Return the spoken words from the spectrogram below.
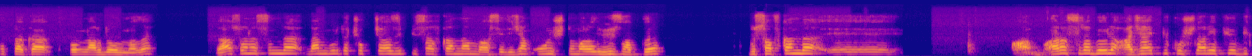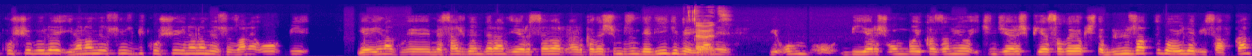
Mutlaka kuponlarda olmalı. Daha sonrasında ben burada çok cazip bir safkandan bahsedeceğim. 13 numaralı 100 atlı. Bu safkan da e, ara sıra böyle acayip bir koşular yapıyor. Bir koşuyor böyle inanamıyorsunuz, bir koşuyor inanamıyorsunuz. Hani o bir yayına e, mesaj gönderen yarışsever arkadaşımızın dediği gibi Evet. yani bir on, bir yarış 10 boy kazanıyor, ikinci yarış piyasada yok işte. Bu 100 atlı da öyle bir safkan.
